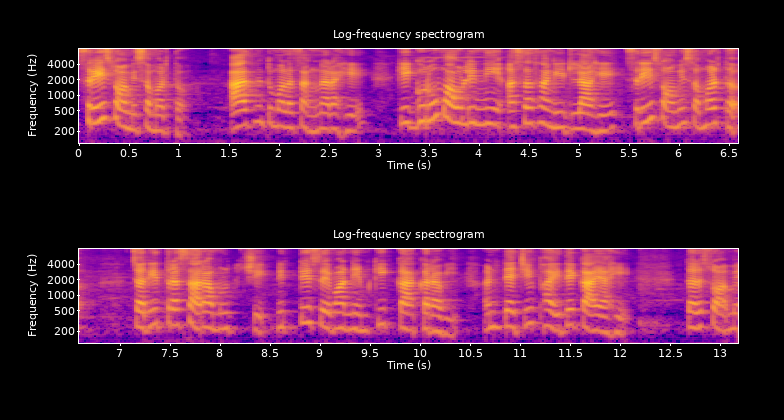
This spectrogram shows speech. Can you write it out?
श्री स्वामी समर्थ आज मी तुम्हाला सांगणार आहे की गुरु माऊलींनी असं सांगितलं आहे श्री स्वामी समर्थ चरित्र सारामृतची नित्यसेवा नेमकी का करावी आणि त्याचे फायदे काय आहे? तर स्वामी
